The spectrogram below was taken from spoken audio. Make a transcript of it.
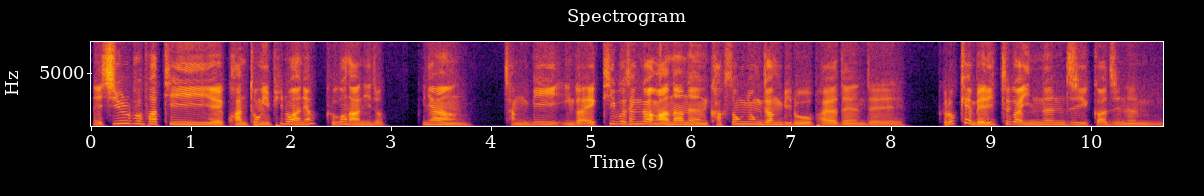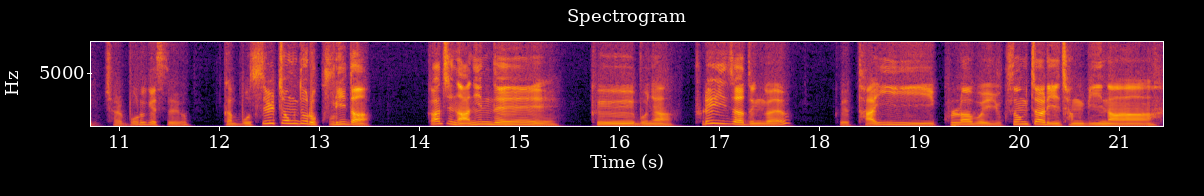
근데 시울프 파티에 관통이 필요하냐? 그건 아니죠. 그냥 장비, 그러니까 액티브 생각 안 하는 각성용 장비로 봐야 되는데 그렇게 메리트가 있는지까지는 잘 모르겠어요. 그러니까 못 쓸 정도로 구리다까진 아닌데 그 뭐냐 프레이자든가요? 그 다이 콜라보의 육성짜리 장비나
